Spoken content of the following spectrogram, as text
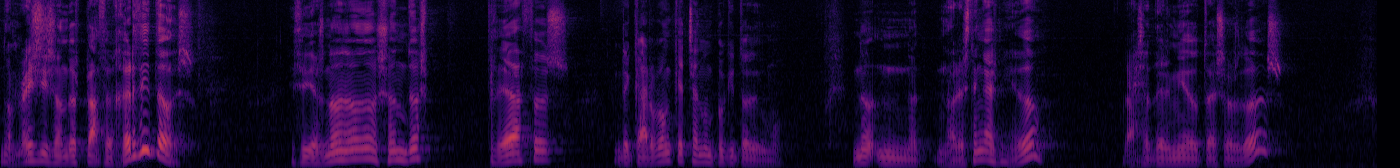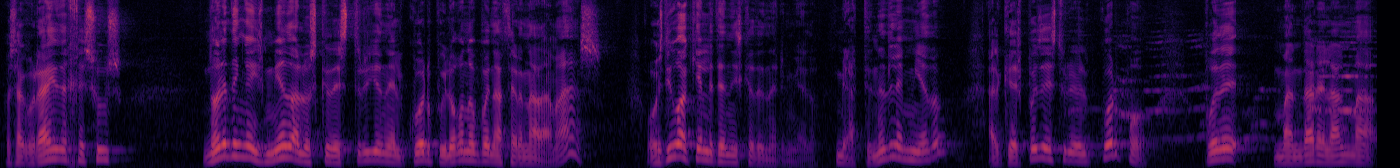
No, hombre, si son dos pedazos de ejércitos. Dice Dios, no, no, no, son dos pedazos de carbón que echan un poquito de humo. No, no, les tengas miedo. ¿Vas a tener miedo a esos dos? ¿Os acordáis de Jesús? No le tengáis miedo a los que destruyen el cuerpo y luego no pueden hacer nada más. Os digo a quién le tenéis que tener miedo. Mira, tenedle miedo al que después de destruir el cuerpo puede mandar el alma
